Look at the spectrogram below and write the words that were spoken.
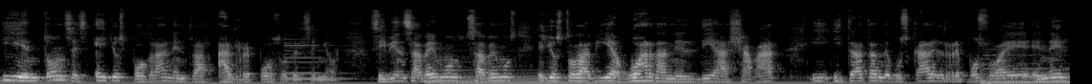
y entonces ellos podrán entrar al reposo del Señor. Si bien sabemos, sabemos, ellos todavía guardan el día Shabbat y, tratan de buscar el reposo e, en él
